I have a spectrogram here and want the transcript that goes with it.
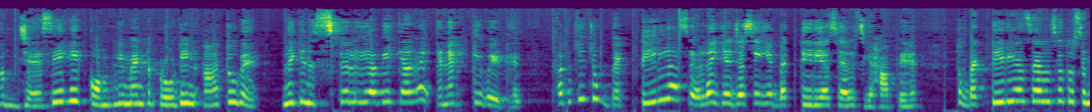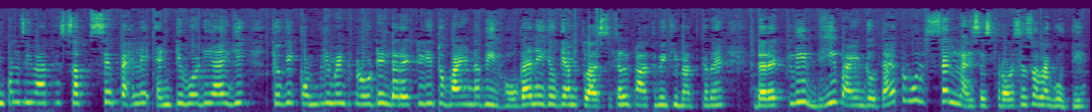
अब जैसे ही कॉम्प्लीमेंट प्रोटीन आ तो गए, लेकिन स्टिल ये अभी क्या है? इनएक्टिवेट है। अब ये जो बैक्टीरिया सेल है, ये जैसे ये बैक्टीरिया सेल्स यहाँ पे है। तो बैक्टीरिया सेल से तो सिंपल सी बात है, सबसे पहले एंटीबॉडी आएगी, क्योंकि कॉम्प्लीमेंट प्रोटीन डायरेक्टली तो बाइंड अभी होगा नहीं, क्योंकि हम क्लासिकल पाथवे की बात कर रहे हैं। डायरेक्टली भी बाइंड होता है तो वो सेल लाइसिस प्रोसेस अलग होती है।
